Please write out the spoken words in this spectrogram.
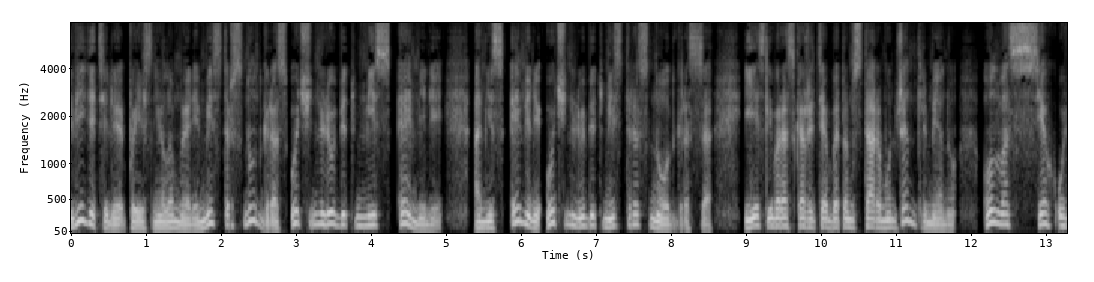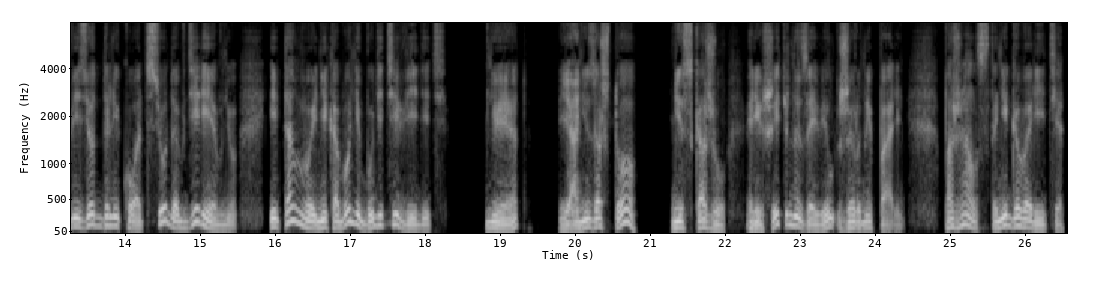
«Видите ли, — пояснила Мэри, — мистер Снотграсс очень любит мисс Эмили, а мисс Эмили очень любит мистера Снотграсса, и если вы расскажете об этом старому джентльмену, он вас всех увезет далеко отсюда, в деревню, и там вы никого не будете видеть». «Нет, я ни за что», «Не скажу», — решительно заявил жирный парень. «Пожалуйста, не говорите»,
